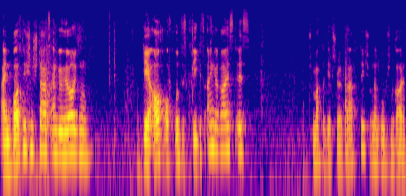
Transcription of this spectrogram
einen bosnischen Staatsangehörigen, der auch aufgrund des Krieges eingereist ist. Ich mache das jetzt schnell fertig und dann rufe ich ihn rein.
